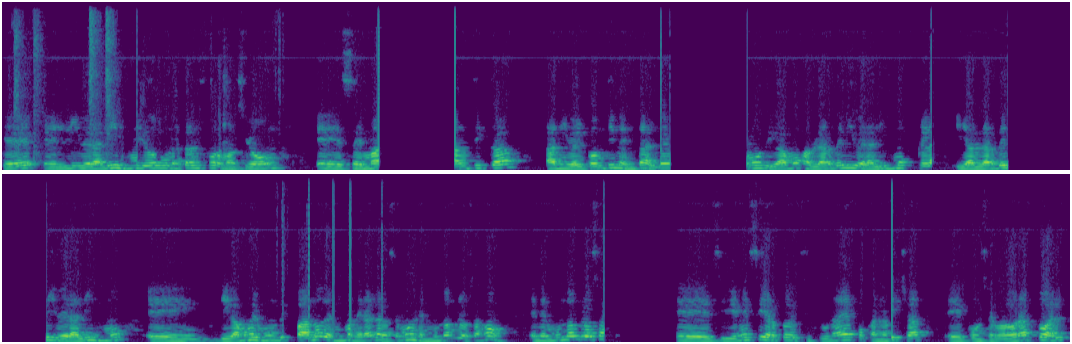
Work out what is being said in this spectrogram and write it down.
que el liberalismo ha sido una transformación eh, semántica a nivel continental. Podemos, digamos, hablar de liberalismo y hablar de liberalismo, eh, digamos, el mundo hispano de la misma manera que lo hacemos en el mundo anglosajón. En el mundo anglosajón, eh, si bien es cierto, existe una época en la fecha eh, conservadora actual,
